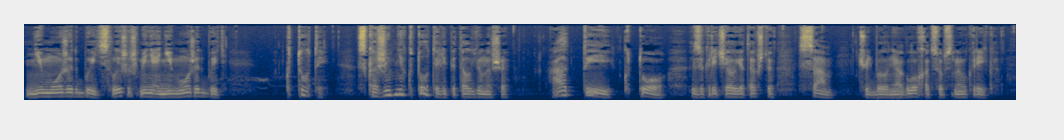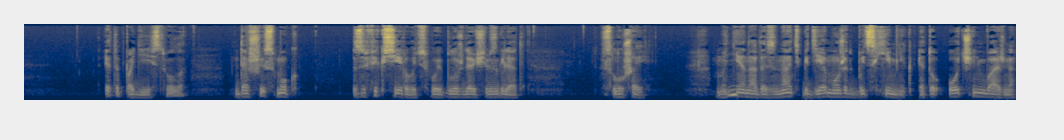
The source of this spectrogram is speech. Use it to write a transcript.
«Не может быть! Слышишь меня? Не может быть!» «Кто ты? Скажи мне, кто ты?» — лепетал юноша. «А ты кто?» — закричал я так, что сам чуть было не оглох от собственного крика. Это подействовало. Даши смог зафиксировать свой блуждающий взгляд. «Слушай, мне надо знать, где может быть схимник. Это очень важно.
